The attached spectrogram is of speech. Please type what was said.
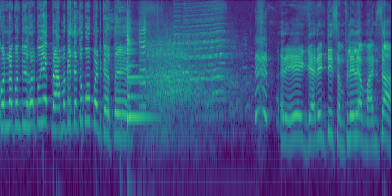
कोण ना कोण तुझ्यासारखं येत ना मग हे त्याचं पोपट करतंय अरे गॅरंटी संपलेल्या माणसा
